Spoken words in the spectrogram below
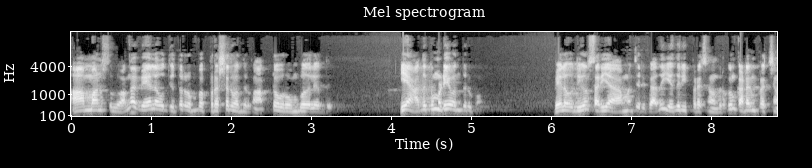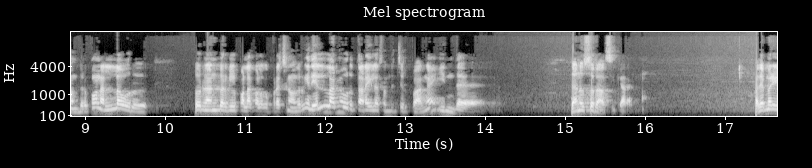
ஆமான்னு சொல்லுவாங்க. வேலை உத்தியத்தில் ரொம்ப ப்ரெஷர் வந்திருக்கும் அக்டோபர் ஒன்பதுல இருந்து. ஏன்? அதுக்கு முன்னாடியே வந்திருக்கும். வேலை உத்தியோகம் சரியா அமைஞ்சிருக்காது எதிரி பிரச்சனை வந்திருக்கும் கடன் பிரச்சனை வந்திருக்கும் நல்ல ஒரு ஒரு நண்பர்கள் பழக்கவழக்க பிரச்சனை வந்திருக்கும். இது எல்லாமே ஒரு தடையில சந்திச்சிருப்பாங்க இந்த தனுசு ராசிக்காரங்க. அதே மாதிரி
